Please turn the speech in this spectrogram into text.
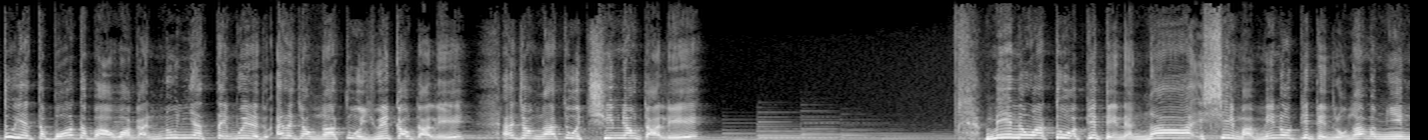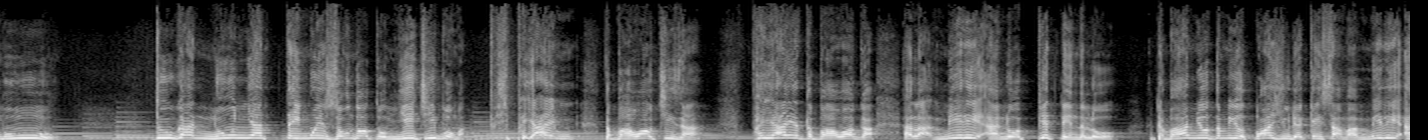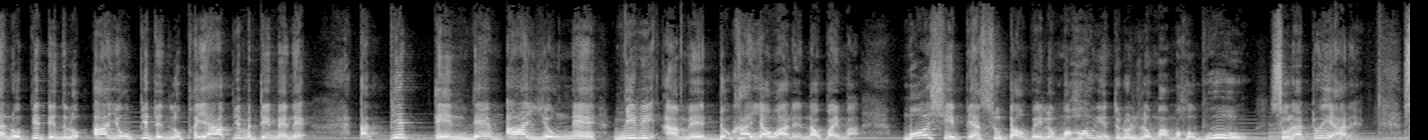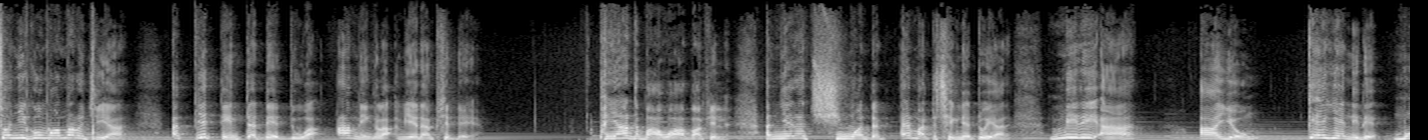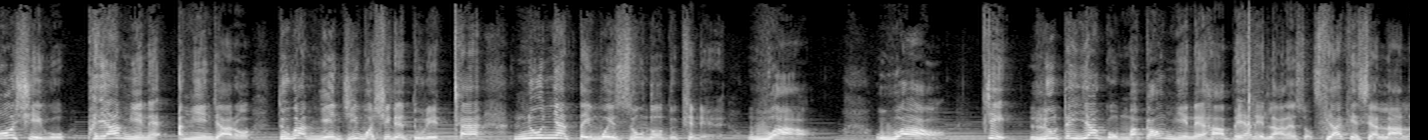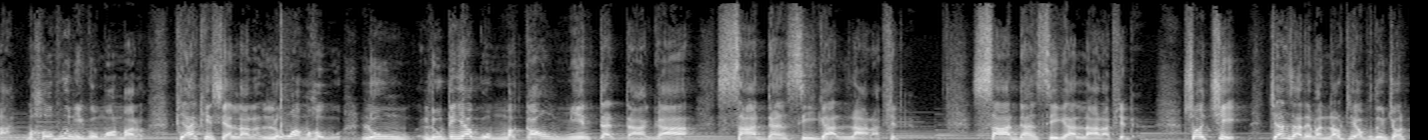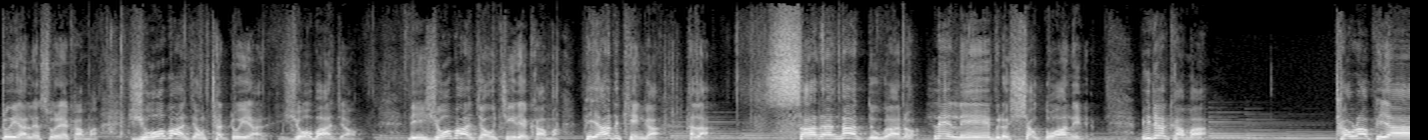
သူ့ရဲ့သဘောတဘာဝကနူးညံ့တိမ်မွေ့တဲ့သူအဲ့ဒါကြောင့်ငါသူ့ကိုရွေးကောက်တာလေအဲ့ဒါကြောင့်ငါသူ့ကိုချီးမြှောက်တာလေ မင်းတို့ကသူ့အပြစ်တင်တယ်ငါအရှိမမင်းတို့ပြစ်တင်တယ်လို့ငါမမြင်ဘူးသူကနူးညံ့တိမ်မွေ့ဆုံးတော့သူမြေကြီးပေါ်မှာဖခင်ရဲ့တဘာဝကိုကြည်စားဖခင်ရဲ့တဘာဝကဟလာမိရိအန်တို့ပြစ်တင်တယ်လို့တပားမျိုးသမီးကိုတွားယူတဲ့ကိစ္စမှာမိရိအန်တို့ပြစ်တင်တယ်လို့အာယုံပြစ်တင်တယ်လို့ဖခင်အပြစ်မတင်မဲနဲ့အပြစ်တင်တဲ့အာယုံနဲ့မိရိအန်ပဲဒုက္ခရောက်ရတယ်နောက်ပိုင်းမှာ မောရှေပြန်ဆုတောင်းပေးလို့မဟုတ်ရင်သူတို့လွတ်မှာမဟုတ်ဘူးဆိုတာတွေ့ရတယ်ဆိုညီကိုမောင်မတို့ကြည်ဟာအပြစ်တင်တတ်တဲ့သူကအမင်္ဂလာအမြဲတမ်းဖြစ်တယ်ဖျားတဘာဝဘာဖြစ်လဲအမြဲတမ်းချီးမွမ်းတတ်တယ်အဲ့မှာတစ်ချိန်နဲ့တွေ့ရတယ်မိရိအာအာယုံကဲ့ရဲ့နေတဲ့မောရှေကိုဖျားမြင်တဲ့အမြင်ကြတော့သူကမြေကြီးပေါ်ရှိတဲ့သူတွေထပ်နူးညံ့တိမ်မွေ့ဇုံတော်သူဖြစ်တယ်တဲ့ဝေါဝေါ ကြည့်လူတယောက်ကိုမကောင်းမြင်တဲ့ဟာဘယ်ကနေလာလဲဆိုဖျားခင်ဆရာလာလာမဟုတ်ဘူးညီကိုမောင်မတော်ဖျားခင်ဆရာလာလာလုံးဝမဟုတ်ဘူးလူလူတယောက်ကိုမကောင်းမြင်တတ်တာကစာဒန်စီကလာတာဖြစ်တယ်စာဒန်စီကလာတာဖြစ်တယ်ဆိုကြည့်ကျမ်းစာထဲမှာနောက်တစ်ယောက်ဘသူကြောင့်တွေ့ရလဲဆိုတဲ့အခါမှာယောဘကြောင့်ထပ်တွေ့ရတယ်ယောဘကြောင့်ဒီယောဘကြောင့်ကြည့်တဲ့အခါမှာဖျားသခင်ကဟလာစာရန်ကသူကတော့လှဲ့လဲပြီးတော့ရှောက်သွားနေတယ် ပြီးတဲ့အခါမှာထာဝရဘုရား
